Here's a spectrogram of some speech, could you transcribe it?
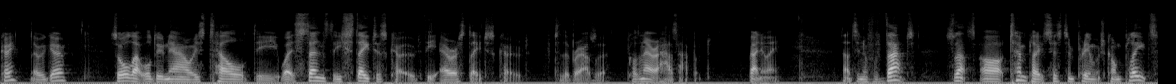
Okay, there we go. So all that will do now is tell the, well, it sends the status code, the error status code, to the browser, because an error has happened. But anyway, that's enough of that. So that's our template system pretty much complete.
